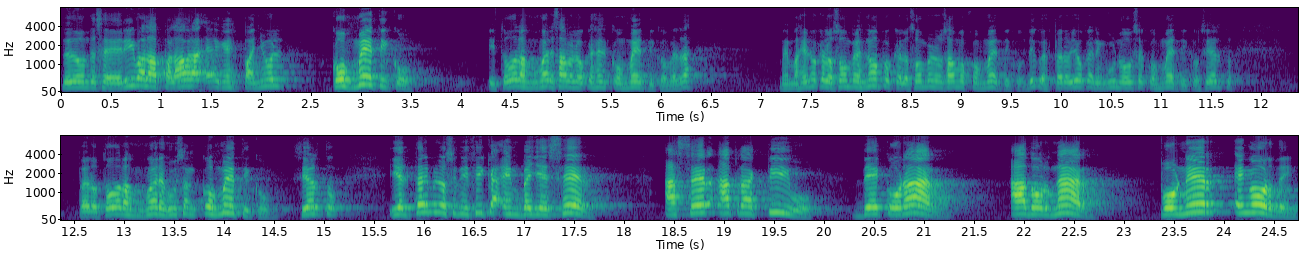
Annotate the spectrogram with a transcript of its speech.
de donde se deriva la palabra en español cosmético. Y todas las mujeres saben lo que es el cosmético, ¿verdad? Me imagino que los hombres no, porque los hombres no usamos cosméticos. Digo, espero yo que ninguno use cosméticos, ¿cierto? Pero todas las mujeres usan cosméticos, ¿cierto? Y el término significa embellecer, hacer atractivo, decorar, adornar, poner en orden.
